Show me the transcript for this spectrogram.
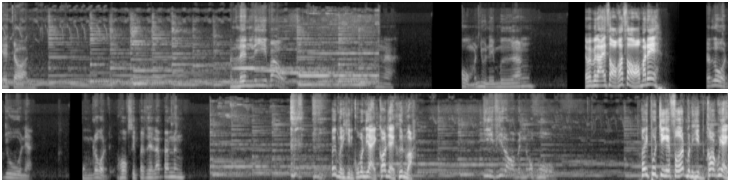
เฮียจอน มันเล่นรี่เปล่านั่นนะโอ้มันอยู่ในเมืองจะไม่เป็นไรสองก็สองมาดิแล้วโหลดอยู่เนี่ย ผมโหลดหกสิบเปอร์เซ็นแล้วแป๊บนึง เฮ้ยเหมือนหินกูมันใหญ่ก้อนใหญ่ขึ้นว่ะพี่พี่รอเป็นโอ้โห เฮ้ยพูดจริงไอ้เฟิร์สเหมือนหินก้อนกูใหญ่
